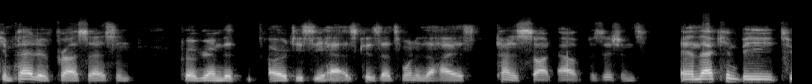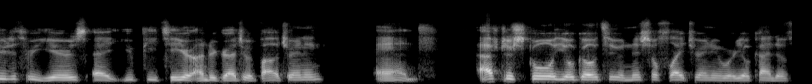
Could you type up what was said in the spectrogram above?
competitive process and program that ROTC has because that's one of the highest kind of sought out positions and that can be two to three years at UPT or undergraduate pilot training. And after school, you'll go to initial flight training where you'll kind of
